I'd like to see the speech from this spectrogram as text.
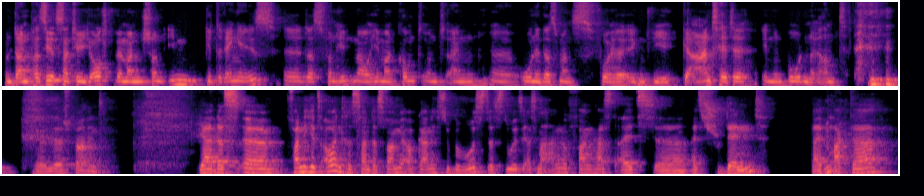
Und dann passiert es natürlich oft, wenn man schon im Gedränge ist, äh, dass von hinten auch jemand kommt und einen, äh, ohne dass man es vorher irgendwie geahnt hätte, in den Boden rammt. ja, sehr spannend. Ja, das äh, fand ich jetzt auch interessant. Das war mir auch gar nicht so bewusst, dass du jetzt erstmal angefangen hast als, äh, als Student bei mhm. Pacta.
